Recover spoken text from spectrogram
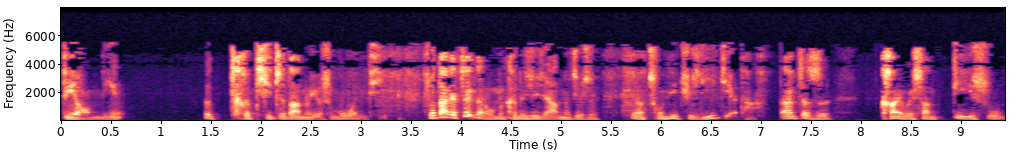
表明呃和体制当中有什么问题。所以大概这个呢，我们可能就讲，那就是要重新去理解它。当然，这是康有为上第一书。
